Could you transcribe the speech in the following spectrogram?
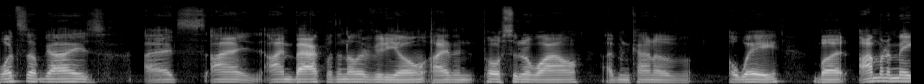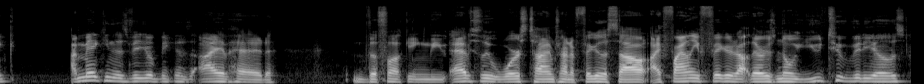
What's up, guys? It's I I'm back with another video. I haven't posted in a while. I've been kind of away, but I'm gonna make I'm making this video because I have had the fucking the absolute worst time trying to figure this out. I finally figured out there is no YouTube videos.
